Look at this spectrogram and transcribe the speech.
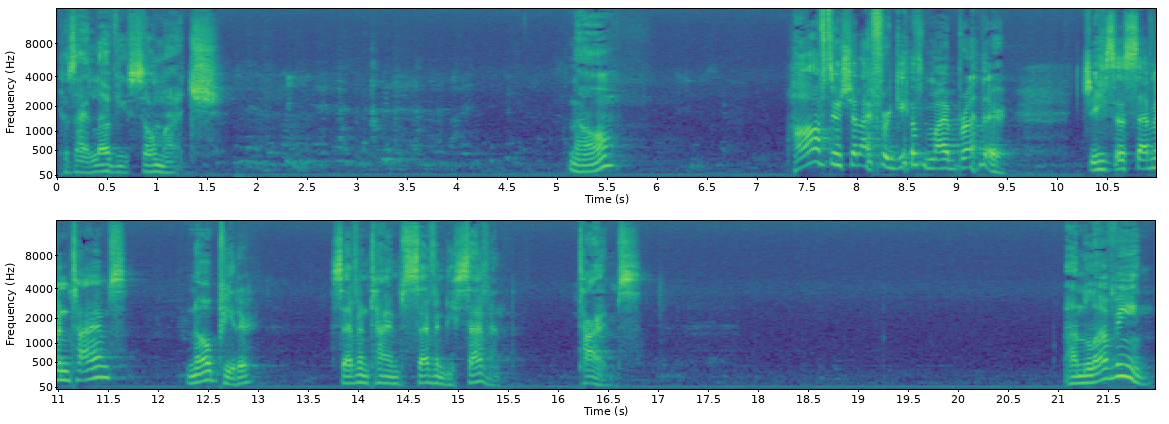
because I love you so much. No. How often should I forgive my brother? Jesus, seven times? No, Peter. Seven times 77 times. Unloving.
